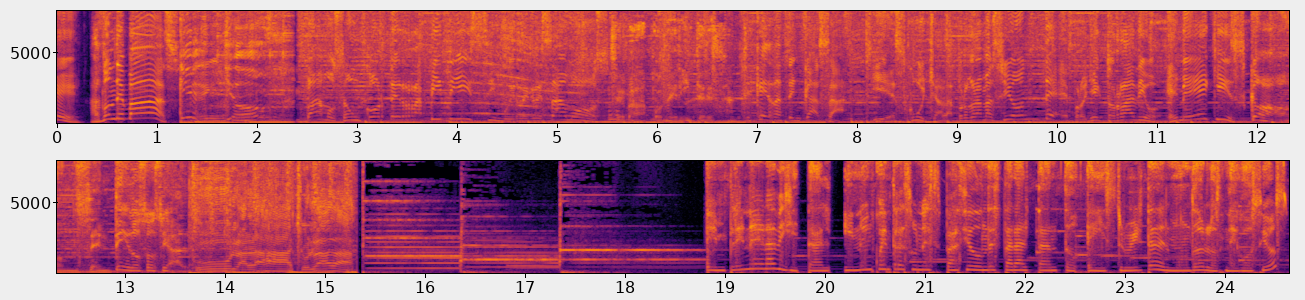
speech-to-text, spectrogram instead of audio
Oye, ¿a dónde vas? ¿Quién, yo? Vamos a un corte rapidísimo y regresamos. Se va a poner interesante. Quédate en casa y escucha la programación de Proyecto Radio MX con sentido social. ¡Uh, la, la chulada! En plena era digital y no encuentras un espacio donde estar al tanto e instruirte del mundo de los negocios?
